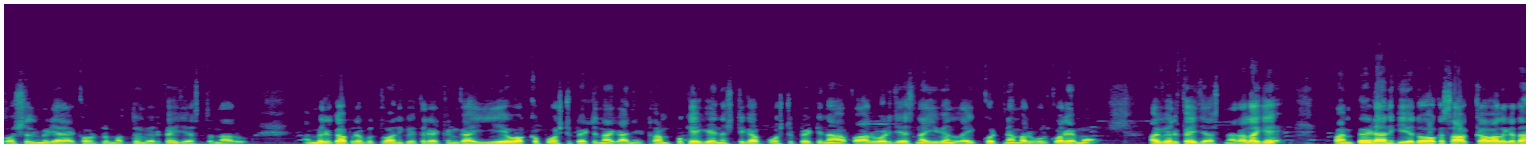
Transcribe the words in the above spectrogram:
సోషల్ మీడియా అకౌంట్లు మొత్తం వెరిఫై చేస్తున్నారు. అమెరికా ప్రభుత్వానికి వ్యతిరేకంగా ఏ ఒక్క పోస్ట్ పెట్టినా కానీ ట్రంప్కి ఎగెనెస్ట్గా పోస్ట్ పెట్టినా ఫార్వర్డ్ చేసినా ఈవెన్ లైక్ కొట్టినా మరి ఊరుకోరేమో అవి వెరిఫై చేస్తున్నారు. అలాగే పంపేయడానికి ఏదో ఒక సాక్ కావాలి కదా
